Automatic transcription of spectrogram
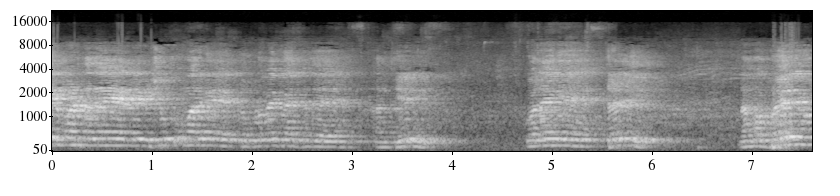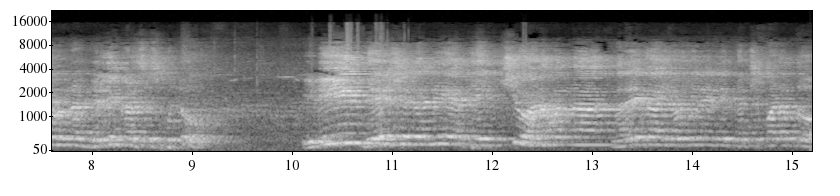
ಏನ್ ಮಾಡ್ತದೆ ಶಿವಕುಮಾರ್ಗೆ ಕೊಡಬೇಕಾಗ್ತದೆ ಅಂತ ಹೇಳಿ ಕೊನೆಗೆ ತಳ್ಳಿ ನಮ್ಮ ಬೈರೇಗೌಡರನ್ನ ಡೆಲ್ಲಿ ಕಳಿಸಿಸ್ಬಿಟ್ಟು, ಇಡೀ ದೇಶದಲ್ಲಿ ಅತಿ ಹೆಚ್ಚು ಹಣವನ್ನ ನರೇಗಾ ಯೋಜನೆಯಲ್ಲಿ ಖರ್ಚು ಮಾಡಿದ್ದು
